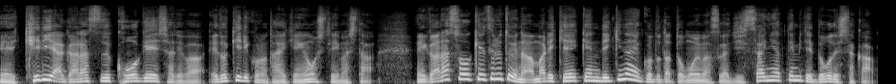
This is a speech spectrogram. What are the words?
えーキリやガラス工芸社では江戸切子の体験をしていました、えーガラスを削るというのはあまり経験できないことだと思いますが、実際にやってみてどうでしたか？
